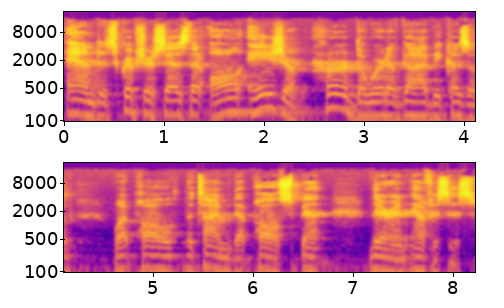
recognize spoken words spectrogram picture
And scripture says that all Asia heard the word of God because of what Paul, the time that Paul spent there in Ephesus.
